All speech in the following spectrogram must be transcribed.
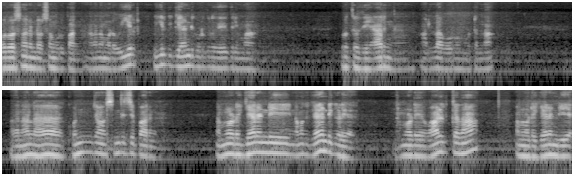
ஒரு வருஷம் ரெண்டு வருஷம் கொடுப்பாங்க. ஆனால் நம்மளோட உயிர் உயிருக்கு கேரண்டி கொடுக்குறது எது தெரியுமா? கொடுக்குறது யாருங்க? நல்லா ஒருவன் மட்டும்தான். அதனால் கொஞ்சம் சிந்திச்சு பாருங்கள் நம்மளோட கேரண்டி நமக்கு கேரண்டி கிடையாது. நம்மளுடைய வாழ்க்கை தான் நம்மளுடைய கேரண்டியே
